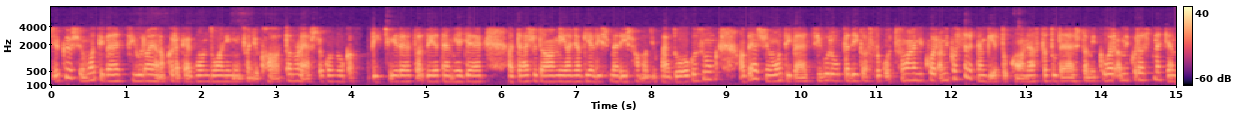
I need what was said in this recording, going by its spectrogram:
És a külső motivációra olyanokra kell gondolni, mint mondjuk ha a tanulásra gondolok, a dicséret, az érdemjegyek, a társadalmi anyagi elismerés, ha mondjuk már dolgozunk. A belső motivációról pedig az szokott szólni, amikor, amikor szeretem birtokolni azt a tudást, amikor, amikor azt nekem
